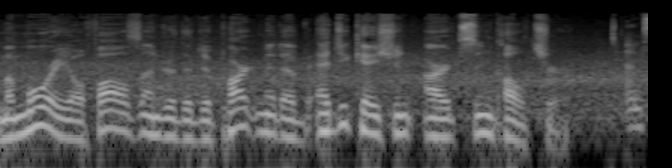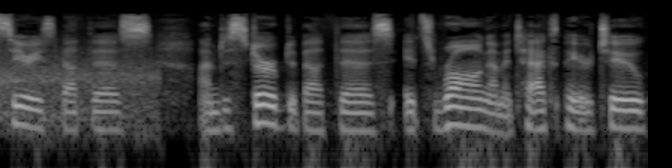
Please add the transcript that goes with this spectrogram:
Memorial falls under the Department of Education, Arts, and Culture. I'm serious about this. I'm disturbed about this. It's wrong. I'm a taxpayer too.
